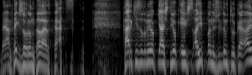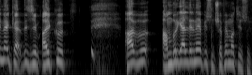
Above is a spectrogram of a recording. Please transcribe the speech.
Beğenmek zorundalar. Herkes adımı yok yaşlı yok evsiz ayıp lan üzüldüm Tukan. Aynen kardeşim Aykut. Abi bu hamburgerleri ne yapıyorsun çöpe mi atıyorsun?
